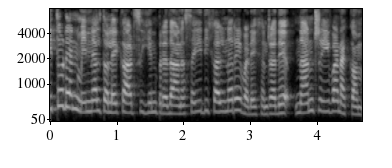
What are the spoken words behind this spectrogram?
இத்துடன் மின்னல் தொலைக்காட்சியின் பிரதான செய்திகள் நிறைவடைகின்றது. நன்றி வணக்கம்.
